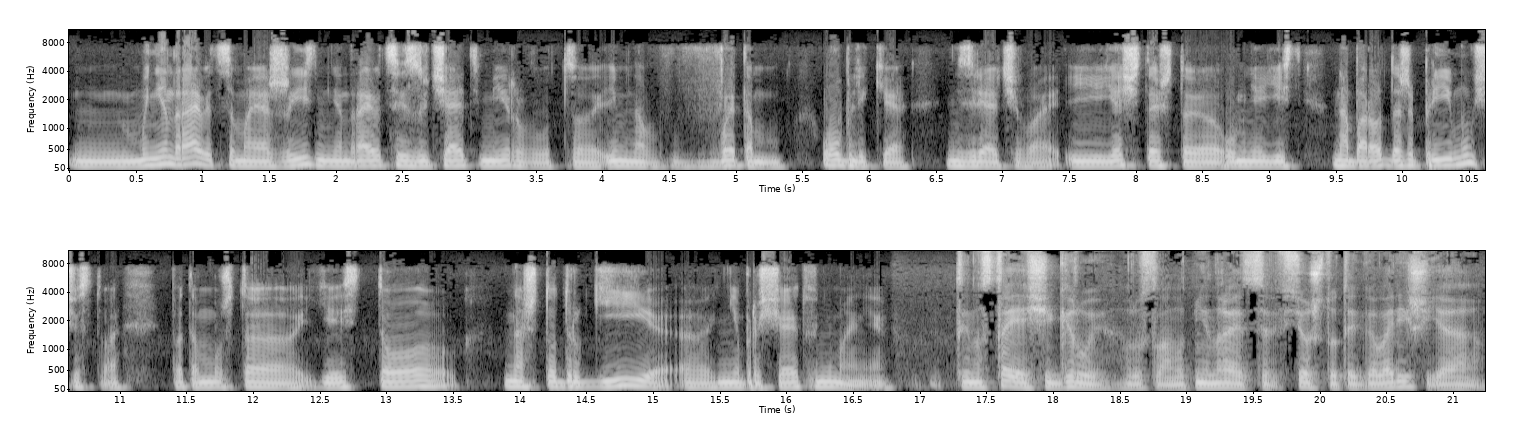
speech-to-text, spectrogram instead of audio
Мне нравится моя жизнь, мне нравится изучать мир вот э, именно в этом облике незрячего. И я считаю, что у меня есть, наоборот, даже преимущество, потому что есть то, на что другие э, не обращают внимания. Ты настоящий герой, Руслан. Вот мне нравится все, что ты говоришь, я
